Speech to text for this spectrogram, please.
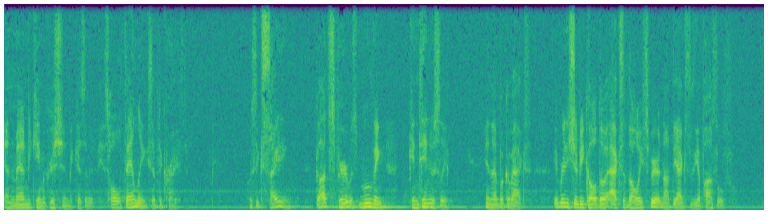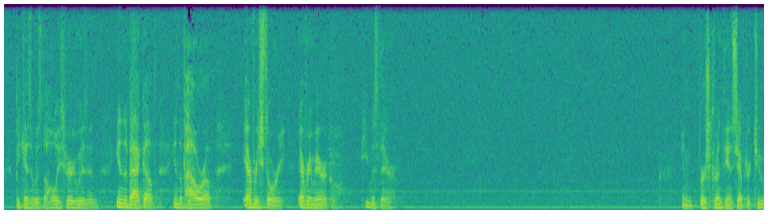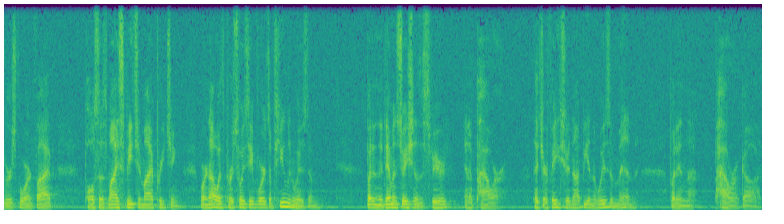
and the man became a Christian because of it. His whole family accepted Christ. It was exciting. God's Spirit was moving continuously in that book of Acts. It really should be called the Acts of the Holy Spirit, not the Acts of the Apostles. Because it was the Holy Spirit who was in, in the back of, in the power of every story, every miracle. He was there. in 1 Corinthians chapter 2 verse 4 and 5 Paul says my speech and my preaching were not with persuasive words of human wisdom but in the demonstration of the spirit and of power that your faith should not be in the wisdom of men but in the power of God.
